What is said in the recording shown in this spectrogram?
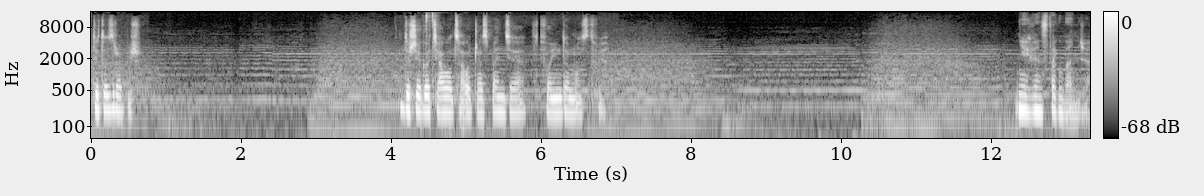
Ty to zrobisz. Gdyż jego ciało cały czas będzie w twoim domostwie. Niech więc tak będzie.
